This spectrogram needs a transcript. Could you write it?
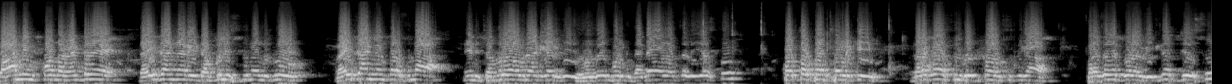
ధాన్యం కొన్న వెంటనే రైతాంగానికి డబ్బులు ఇస్తున్నందుకు రైతాంగం తరఫున నేను చంద్రబాబు నాయుడు గారికి హృదయపూర్వక ధన్యవాదాలు తెలియజేస్తూ కొత్త పెన్షన్లకి దరఖాస్తులు పెట్టుకోవాల్సిందిగా ప్రజలకు కూడా విజ్ఞప్తి చేస్తూ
